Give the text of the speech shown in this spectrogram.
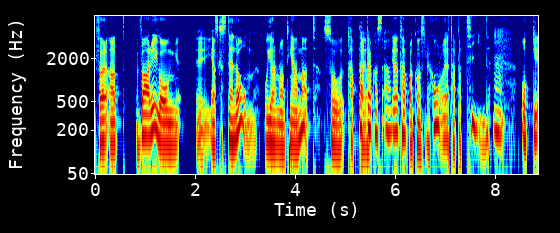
För att varje gång jag ska ställa om och göra någonting annat så tappar, tappar jag, jag tappar koncentration och jag tappar tid. Mm. Och eh,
